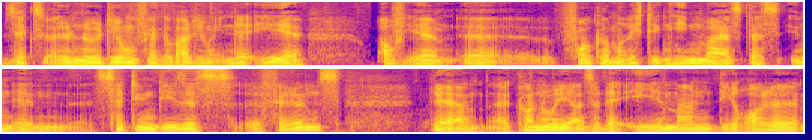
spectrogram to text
sexuellen Nötigung, Vergewaltigung in der Ehe auf Ihren äh, vollkommen richtigen Hinweis, dass in dem Setting dieses äh, Films der äh, Connery, also der Ehemann, die Rolle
